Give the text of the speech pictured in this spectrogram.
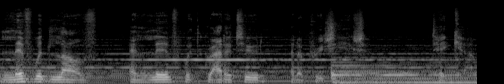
Live with love and live with gratitude and appreciation. Take care.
